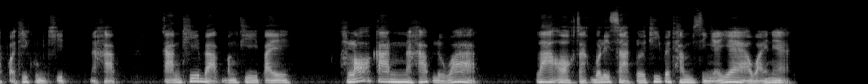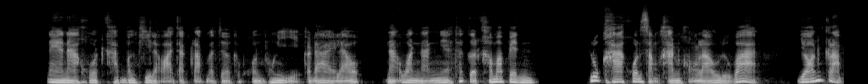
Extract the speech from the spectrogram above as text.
บกว่าที่คุณคิดนะครับ การที่แบบบางทีไปทะเลาะกันนะครับ หรือว่าลาออกจากบริษัทโดยที่ไปทำสิ่งแย่ๆเอาไว้เนี่ย ในอนาคตครับบางทีเราอาจจะกลับมาเจอกับคนพวกนี้อีกก็ได้แล้ว ณวันนั้นเนี่ยถ้าเกิดเขามาเป็นลูกค้าคนสำคัญของเราหรือว่าย้อนกลับ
